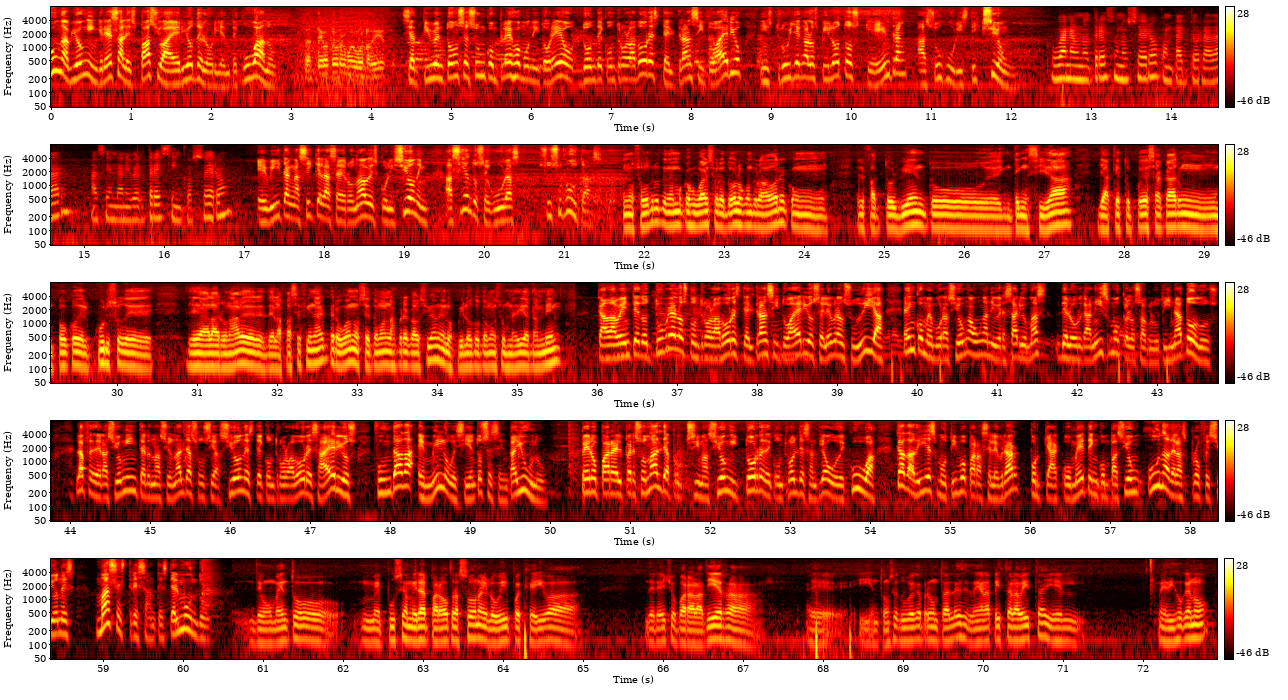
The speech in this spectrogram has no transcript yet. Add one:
un avión ingresa al espacio aéreo del oriente cubano. Santiago Torre, muy buenos días. Se activa entonces un complejo monitoreo donde controladores del tránsito aéreo instruyen a los pilotos que entran a su jurisdicción. Cubana 1310, contacto radar, asciende a nivel 350. Evitan así que las aeronaves colisionen, haciendo seguras sus rutas. Nosotros tenemos que jugar sobre todo los controladores con el factor viento, de intensidad, ya que esto puede sacar un, poco del curso de, la aeronave de la fase final, pero bueno, se toman las precauciones, los pilotos toman sus medidas también. Cada 20 de octubre los controladores del tránsito aéreo celebran su día en conmemoración a un aniversario más del organismo que los aglutina a todos, la Federación Internacional de Asociaciones de Controladores Aéreos, fundada en 1961. Pero para el personal de aproximación y torre de control de Santiago de Cuba, cada día es motivo para celebrar porque acometen con pasión una de las profesiones más estresantes del mundo. De momento me puse a mirar para otra zona y lo vi pues que iba derecho para la tierra eh, y entonces tuve que preguntarle si tenía la pista a la vista y él me dijo que no.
